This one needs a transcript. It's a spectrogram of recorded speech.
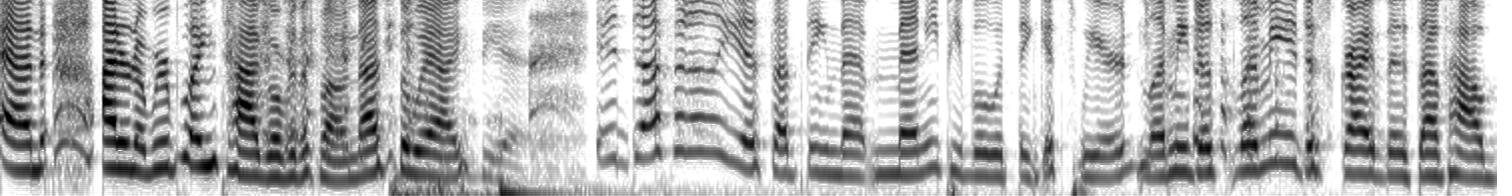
And I don't know, we were playing tag over the phone. That's the way I see it it definitely is something that many people would think it's weird. Let me just let me describe this of how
